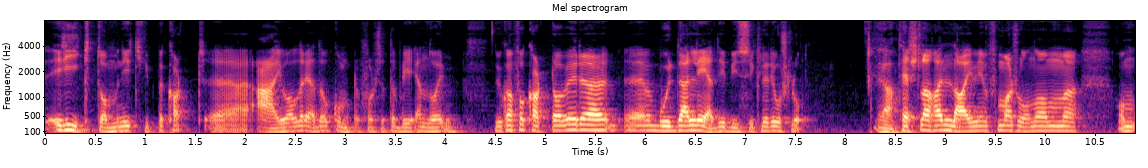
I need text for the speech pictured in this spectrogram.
Rikdommen i type kart er jo allerede og kommer til å fortsette å bli enorm. Du kan få kart over hvor det er ledige bysykler i Oslo. Ja. Tesla har live informasjon om, om,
